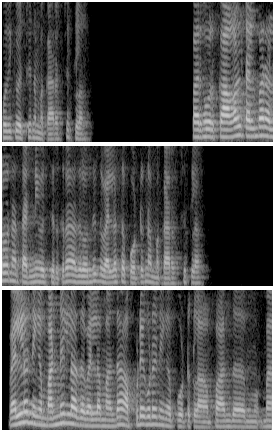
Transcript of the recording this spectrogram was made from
கொதிக்க வச்சு நம்ம கரைச்சிக்கலாம் பாருங்கள் ஒரு 1/4 அளவு நான் தண்ணி வச்சுருக்கிறேன் அதில் வந்து இந்த வெள்ளத்தை போட்டு நம்ம கரைச்சிக்கலாம் வெல்லம் நீங்கள் மண் இல்லாத வெள்ளமாக இருந்தால் அப்படியே கூட நீங்கள் போட்டுக்கலாம். இப்போ அந்த ம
